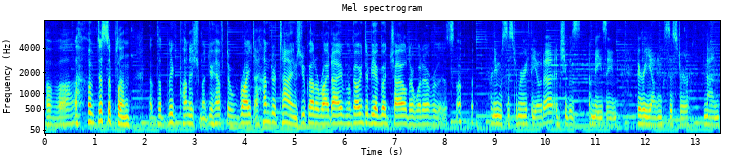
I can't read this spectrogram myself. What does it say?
of, uh, of discipline. The big punishment, you have to write a hundred times. You've got to write, I'm going to be a good child or whatever it is. Her name was Sister Mary Theoda, and she was amazing. Very young sister, nun.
